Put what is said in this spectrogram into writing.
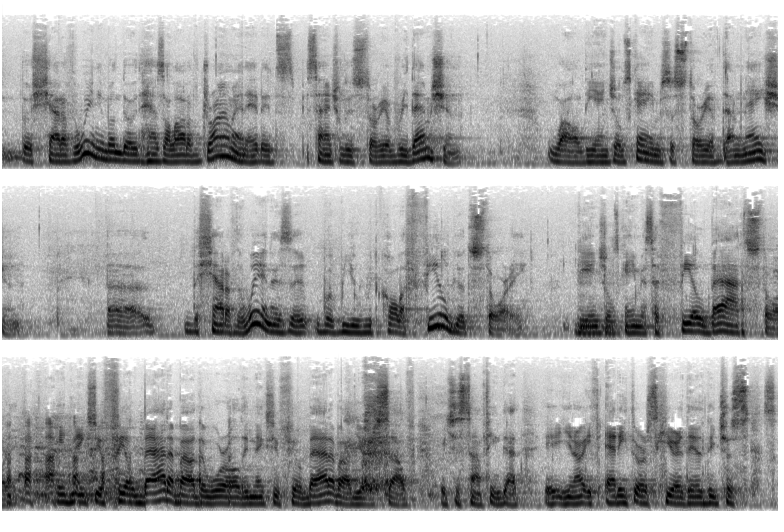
the Shadow of the Wind, even though it has a lot of drama in it, it's essentially a story of redemption, while the Angels game is a story of damnation. Uh, the Shadow of the Wind is a, what you would call a feel good story. The mm-hmm. Angels game is a feel bad story. it makes you feel bad about the world. It makes you feel bad about yourself, which is something that, you know, if editors hear, they, they just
